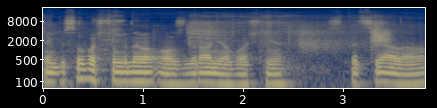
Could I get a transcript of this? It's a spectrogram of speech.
Jakby sowa ściągnęła o zdrania właśnie 客气了。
